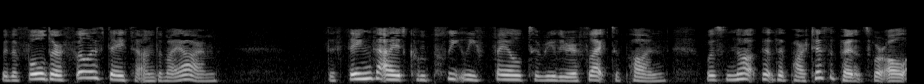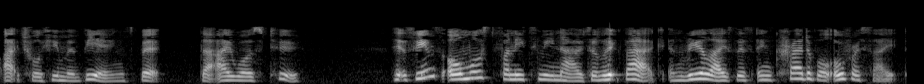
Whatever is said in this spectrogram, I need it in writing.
with a folder full of data under my arm. The thing that I had completely failed to really reflect upon was not that the participants were all actual human beings, but that I was too. It seems almost funny to me now to look back and realize this incredible oversight.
